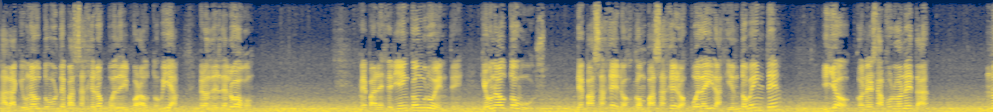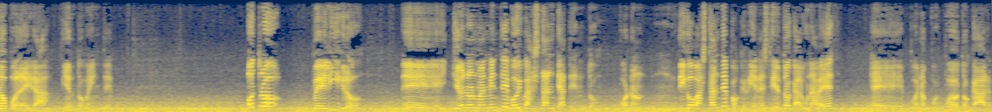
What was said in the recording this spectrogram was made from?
a la que un autobús de pasajeros puede ir por autovía, pero desde luego me parecería incongruente que un autobús de pasajeros con pasajeros pueda ir a 120 y yo con esa furgoneta no pueda ir a 120. Otro peligro. Eh, yo normalmente voy bastante atento. Bueno, digo bastante porque bien es cierto que alguna vez, eh, bueno, pues puedo tocar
